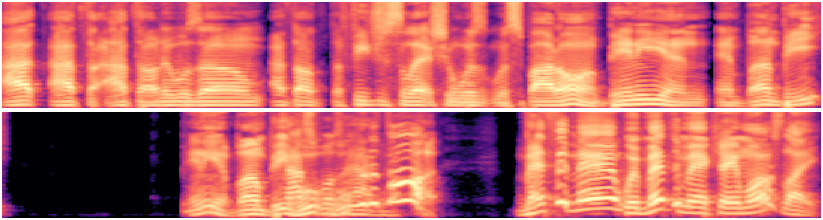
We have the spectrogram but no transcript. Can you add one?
I I thought I thought it was um I thought the feature selection was was spot on. Benny and and Bun B, Benny and Bun B. Not Who, to would have thought? Method Man when Method Man came on, I was like,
